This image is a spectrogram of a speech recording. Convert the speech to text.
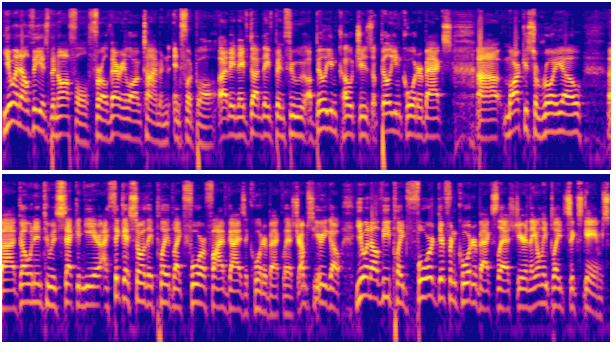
UNLV has been awful for a very long time in, in football. I mean, they've done they've been through a billion coaches, a billion quarterbacks. Uh, Marcus Arroyo. Uh, going into his second year. I think I saw they played like four or five guys at quarterback last year. I'm here you go. UNLV played four different quarterbacks last year, and they only played six games.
